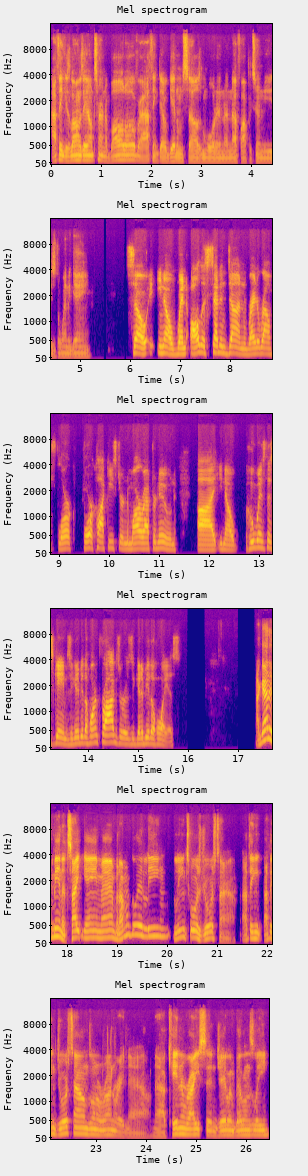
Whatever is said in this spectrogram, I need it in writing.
I think as long as they don't turn the ball over, I think they'll get themselves more than enough opportunities to win the game. So, you know, when all is said and done, right around four, four o'clock Eastern tomorrow afternoon, uh, you know, who wins this game? Is it going to be the Horn Frogs or is it going to be the Hoyas? I got it being a tight game, man, but I'm gonna go ahead and lean lean towards Georgetown. I think I think Georgetown's on a run right now. Now, Kaiden Rice and Jalen Billingsley,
